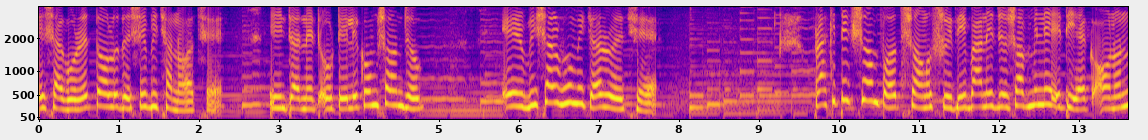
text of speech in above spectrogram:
এ সাগরের তলদেশে বিছানো আছে। ইন্টারনেট ও টেলিকম সংযোগ এর বিশাল ভূমিকা রয়েছে। প্রাকৃতিক সম্পদ, সংস্কৃতি, বাণিজ্য সব মিলে এটি এক অনন্য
